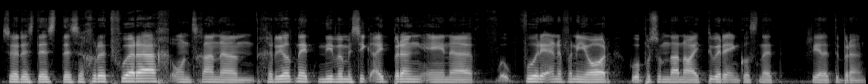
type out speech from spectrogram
So dis dis dis 'n groot voorreg. Ons gaan um, gereeld net nuwe musiek uitbring en uh voor die einde van die jaar hoop ons om dan daai tweede enkelsnit vir julle te bring.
